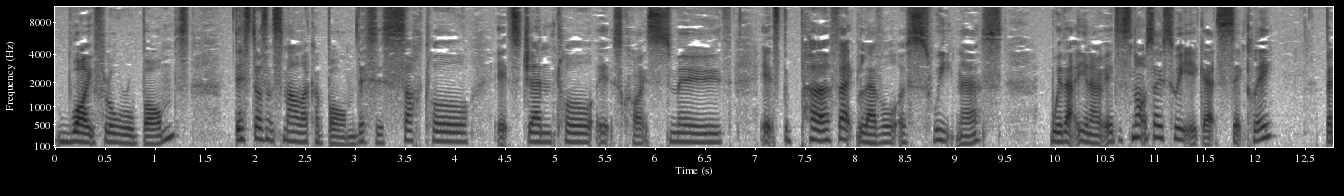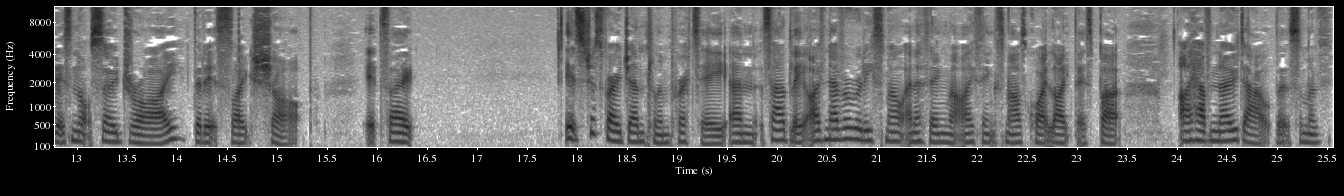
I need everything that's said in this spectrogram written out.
white floral bombs. This doesn't smell like a bomb. This is subtle, it's gentle, it's quite smooth. It's the perfect level of sweetness without, you know, it's not so sweet it gets sickly, but it's not so dry that it's like sharp. It's like it's just very gentle and pretty. And sadly, I've never really smelt anything that I think smells quite like this. But I have no doubt that some of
